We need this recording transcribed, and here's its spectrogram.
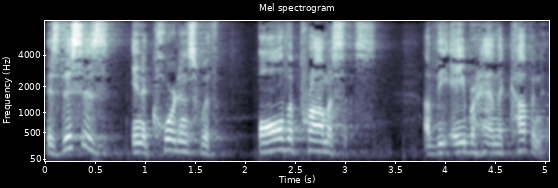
Is this is in accordance with all the promises of the Abrahamic covenant,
